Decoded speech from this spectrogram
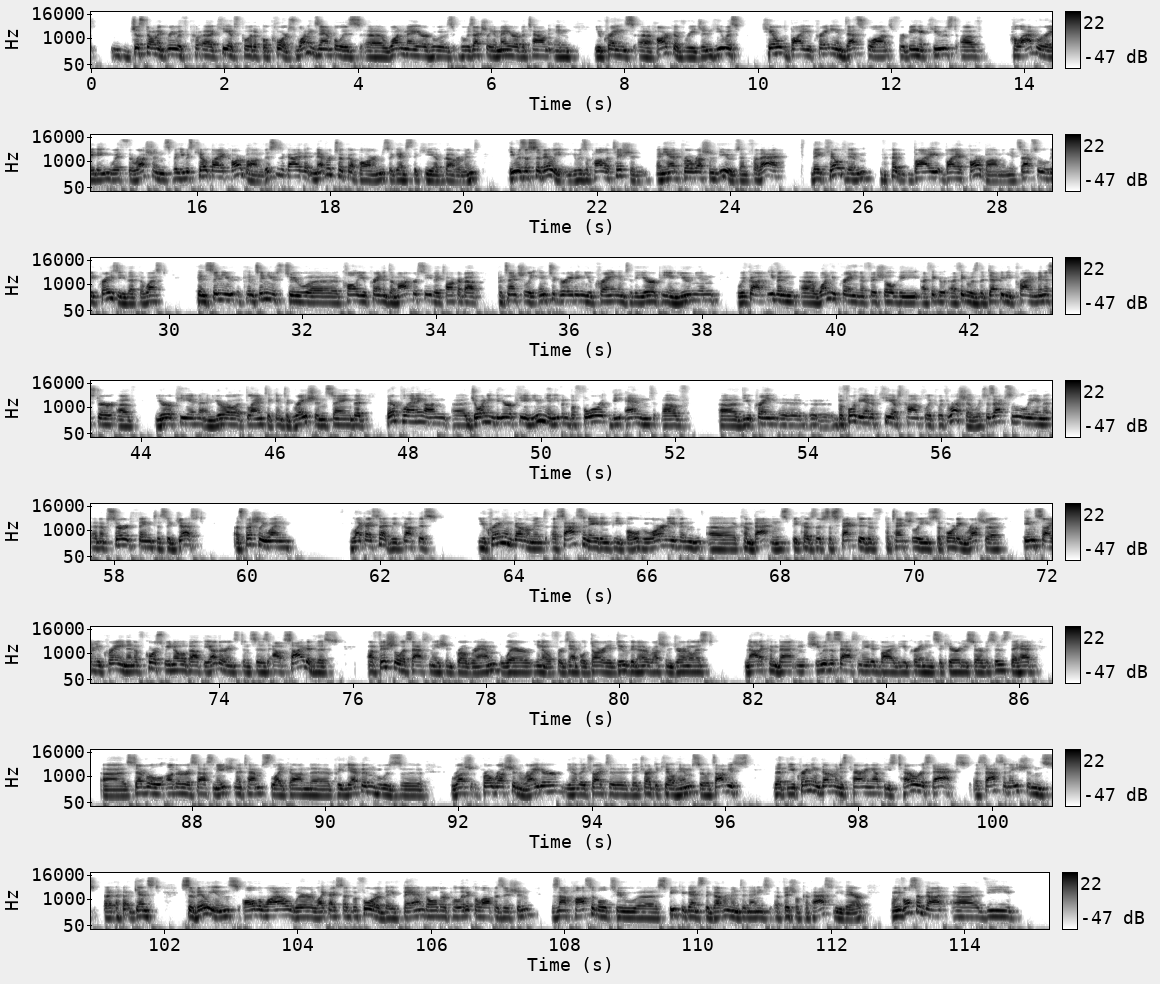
just don't agree with uh, Kiev's political course. One example is uh, one mayor who was who was actually a mayor of a town in Ukraine's uh, Kharkov region. He was killed by Ukrainian death squads for being accused of collaborating with the Russians, but he was killed by a car bomb. This is a guy that never took up arms against the Kiev government. He was a civilian, he was a politician, and he had pro-Russian views. And for that, they killed him by by a car bombing. It's absolutely crazy that the West continue continues to uh, call Ukraine a democracy. They talk about potentially integrating Ukraine into the European Union. We've got even uh, one Ukrainian official, the I think I think it was the deputy prime minister of European and Euro-Atlantic integration, saying that they're planning on uh, joining the European Union even before the end of uh, the Ukraine, uh, uh, before the end of Kiev's conflict with Russia, which is absolutely an, an absurd thing to suggest, especially when, like I said, we've got this Ukrainian government assassinating people who aren't even uh, combatants because they're suspected of potentially supporting Russia inside Ukraine. And of course, we know about the other instances outside of this official assassination program where, you know, for example, Daria Dugina, Russian journalist, not a combatant, she was assassinated by the Ukrainian security services. They had uh, several other assassination attempts, like on uh, Prilepin, who was uh, Russian pro-Russian writer. You know, they tried to they tried to kill him. So it's obvious that the Ukrainian government is carrying out these terrorist acts, assassinations uh, against civilians, all the while where, like I said before, they've banned all their political opposition. it's not possible to uh, speak against the government in any official capacity there. And we've also got uh, the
